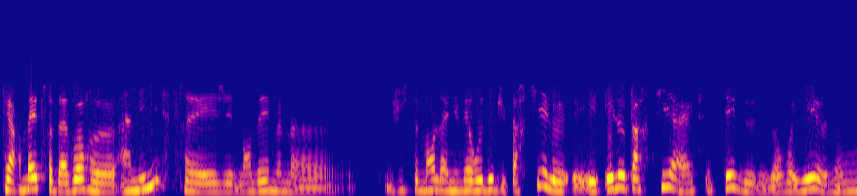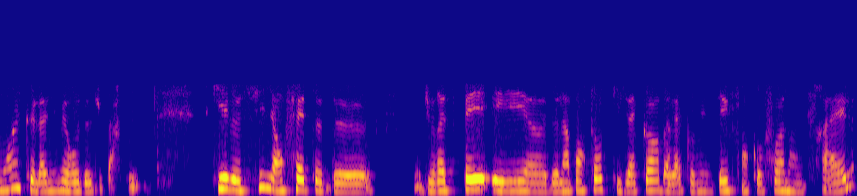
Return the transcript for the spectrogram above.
permettre d'avoir un ministre et j'ai demandé même justement la numéro 2 du parti et le, et, le parti a accepté de nous envoyer non moins que la numéro 2 du parti. Ce qui est le signe en fait de, du respect et euh, de l'importance qu'ils accordent à la communauté francophone en Israël.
